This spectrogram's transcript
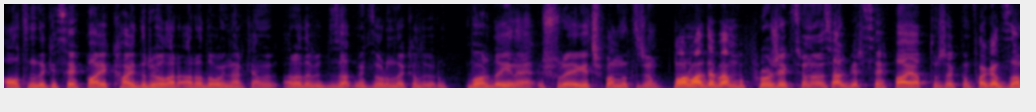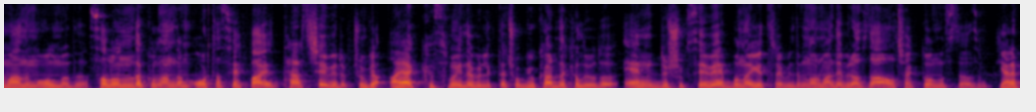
altındaki sehpayı kaydırıyorlar arada oynarken arada bir düzeltmek zorunda kalıyorum. Bu arada yine şuraya geçip anlatacağım. Normalde ben bu projeksiyona özel bir sehpa yaptıracaktım fakat zamanım olmadı. Salon salonunda kullandığım orta sehpayı ters çevirip çünkü ayak kısmıyla birlikte çok yukarıda kalıyordu. En düşük seviye buna getirebildim. Normalde biraz daha alçakta olması lazım. Yani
